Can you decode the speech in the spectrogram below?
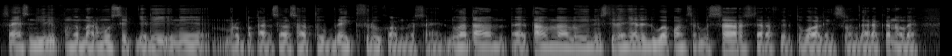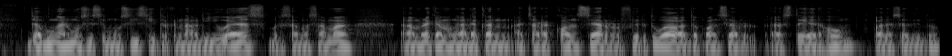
saya sendiri penggemar musik jadi ini merupakan salah satu breakthrough kalau menurut saya. Dua tahun eh, tahun lalu ini setidaknya ada dua konser besar secara virtual yang diselenggarakan oleh gabungan musisi-musisi terkenal di US bersama-sama uh, mereka mengadakan acara konser virtual atau konser uh, stay at home pada saat itu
